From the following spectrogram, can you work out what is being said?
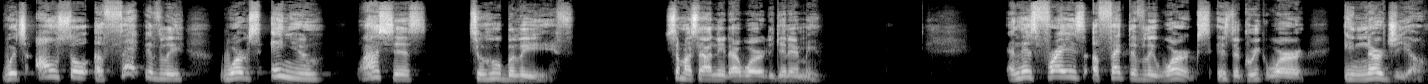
which also effectively works in you, watch this, to who believe. Somebody say, I need that word to get in me. And this phrase effectively works is the Greek word energeo.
